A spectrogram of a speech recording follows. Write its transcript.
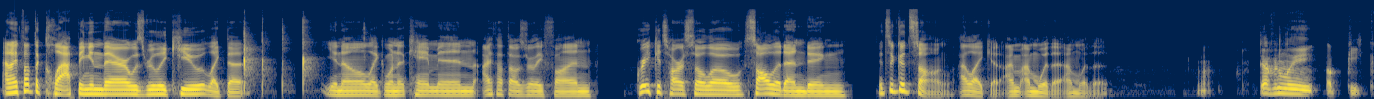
and I thought the clapping in there was really cute, like the you know, like when it came in. I thought that was really fun. Great guitar solo, solid ending. It's a good song. I like it. I'm I'm with it. I'm with it. Definitely a peak.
